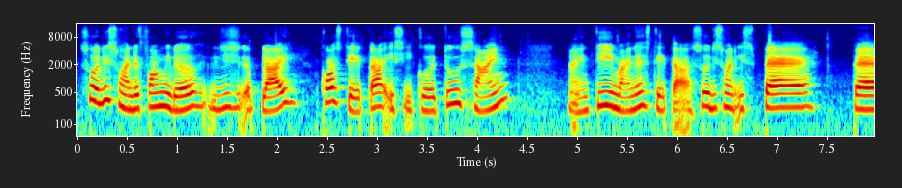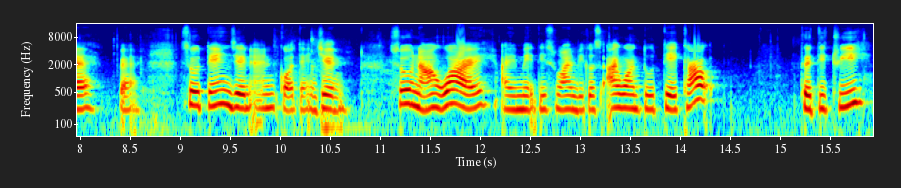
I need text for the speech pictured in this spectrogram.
So this one the formula this apply cos theta is equal to sin 90 minus theta. So this one is pair, pair, pair. So tangent and cotangent. So now why I made this one because I want to take out 33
